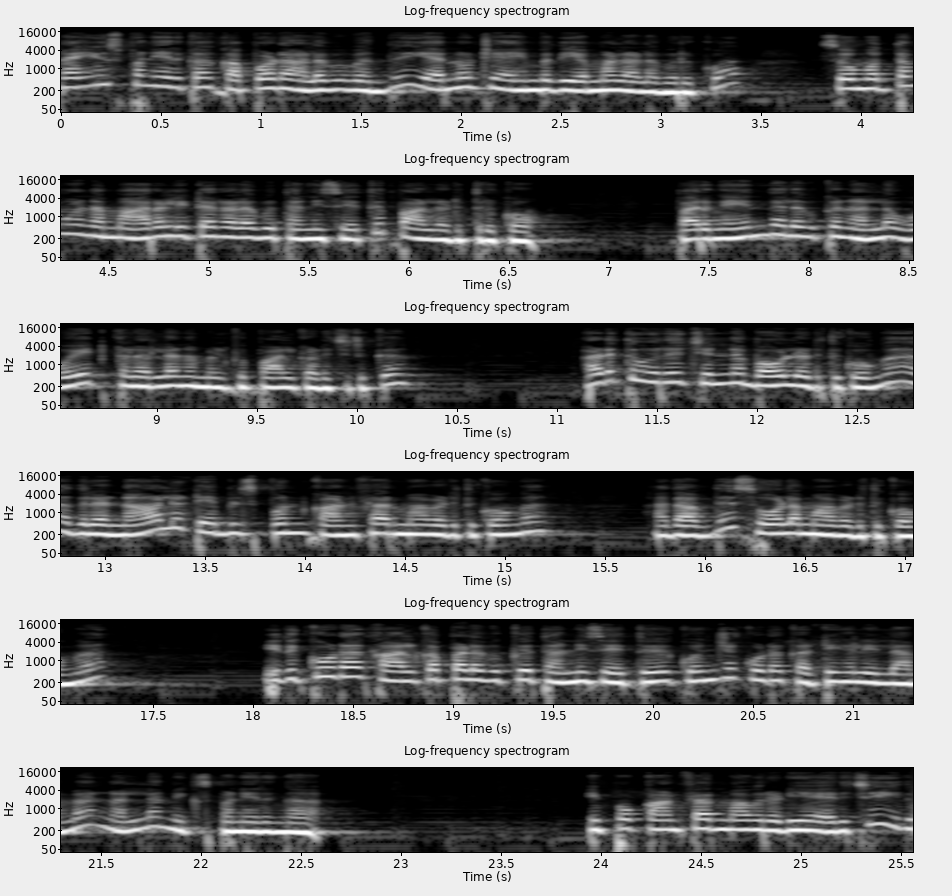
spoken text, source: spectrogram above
நான் யூஸ் பண்ணியிருக்க கப்போட அளவு வந்து இரநூற்றி ஐம்பது எம்எல் அளவு இருக்கும். ஸோ மொத்தமாக நம்ம அரை லிட்டர் அளவு தண்ணி சேர்த்து பால் எடுத்திருக்கோம். பாருங்கள் எந்த அளவுக்கு நல்ல ஒயிட் கலரில் நம்மளுக்கு பால் கிடச்சிருக்கு. அடுத்து ஒரு சின்ன பவுல் எடுத்துக்கோங்க. அதில் நாலு டேபிள் ஸ்பூன் கார்ன்ஃப்ளவர் மாவு எடுத்துக்கோங்க. அதாவது சோள மாவு எடுத்துக்கோங்க. இது கூட கால் கப் அளவுக்கு தண்ணி சேர்த்து கொஞ்சம் கூட கட்டிகள் இல்லாமல் நல்லா மிக்ஸ் பண்ணிடுங்க இப்போது கார்ன்ஃப்ளவர் மாவு ரெடி ஆயிடுச்சு இது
